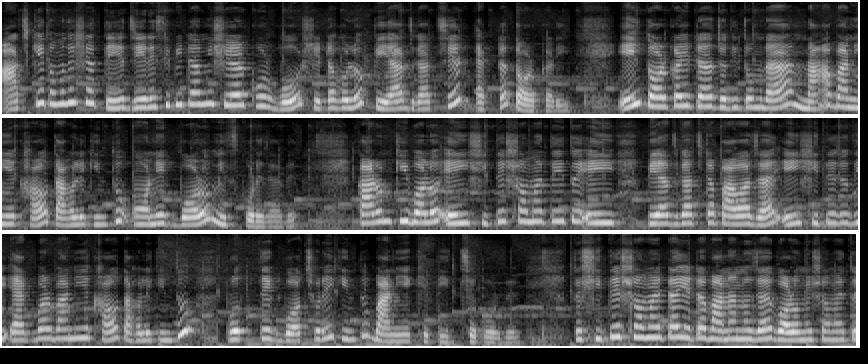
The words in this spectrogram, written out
আজকে তোমাদের সাথে যে রেসিপিটা আমি শেয়ার করব, সেটা হলো পেঁয়াজ গাছের একটা তরকারি। এই তরকারিটা যদি তোমরা না বানিয়ে খাও, তাহলে কিন্তু অনেক বড় মিস করে যাবে। কারণ কি বলো, এই শীতের সময়তেই তো এই পেঁয়াজ গাছটা পাওয়া যায়। এই শীতে যদি একবার বানিয়ে খাও, তাহলে কিন্তু প্রত্যেক বছরেই কিন্তু বানিয়ে খেতে ইচ্ছে করবে। তো শীতের সময়টাই এটা বানানো যায়। গরমের সময় তো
